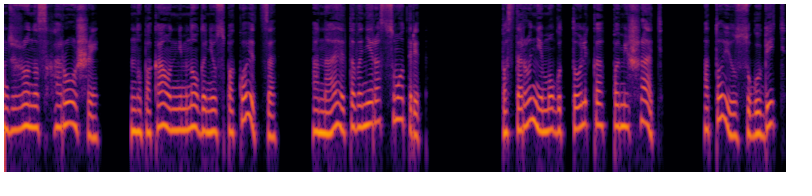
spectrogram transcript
Джонас хороший, но пока он немного не успокоится, она этого не рассмотрит. Посторонние могут только помешать, а то и усугубить.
